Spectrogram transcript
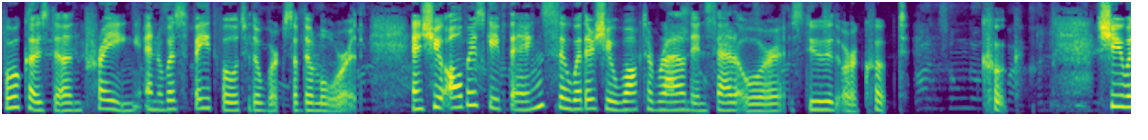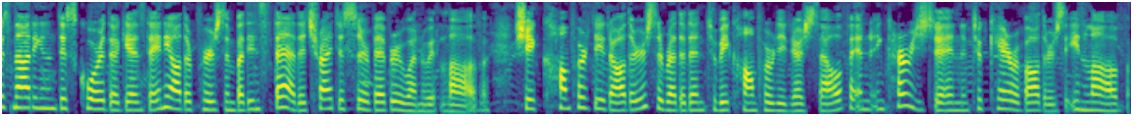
focused on praying and was faithful to the works of the Lord. And she always gave thanks, whether she walked around and sat or stood or cooked. Cook. She was not in discord against any other person, but instead tried to serve everyone with love. She comforted others rather than to be comforted herself and encouraged and took care of others in love.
